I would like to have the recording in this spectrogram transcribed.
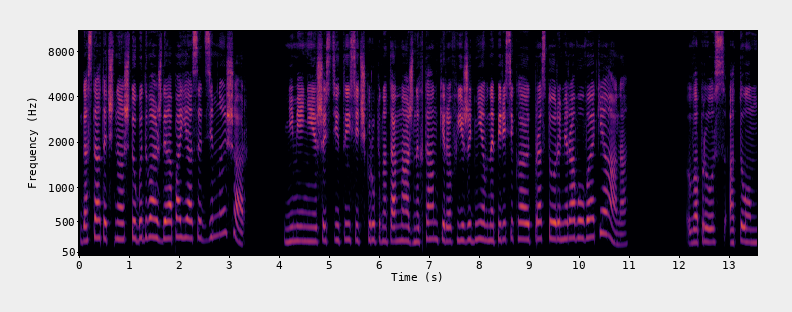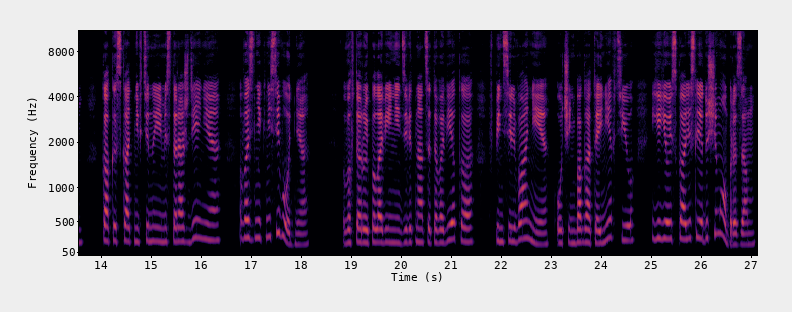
Достаточно, чтобы дважды опоясать земной шар. Не менее шести тысяч крупнотоннажных танкеров ежедневно пересекают просторы Мирового океана. Вопрос о том, как искать нефтяные месторождения, возник не сегодня. Во второй половине XIX века в Пенсильвании, очень богатой нефтью, ее искали следующим образом.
